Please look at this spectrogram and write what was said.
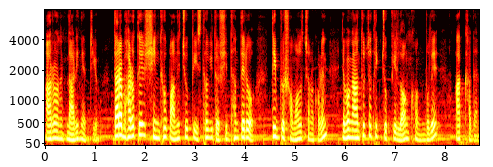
আরও অনেক নারী নেত্রীও। তারা ভারতের সিন্ধু পানি চুক্তি স্থগিত সিদ্ধান্তেরও তীব্র সমালোচনা করেন এবং আন্তর্জাতিক চুক্তি লঙ্ঘন বলে আখ্যা দেন।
